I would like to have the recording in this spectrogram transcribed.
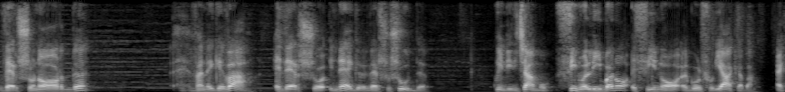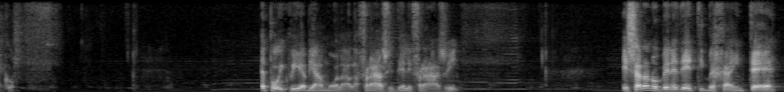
verso nord, eh, Vanegeva, e verso il Negev, verso sud. quindi diciamo fino al Libano e fino al Golfo di Aqaba, ecco. E poi qui abbiamo la, la frase delle frasi, e saranno benedetti Becha te,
